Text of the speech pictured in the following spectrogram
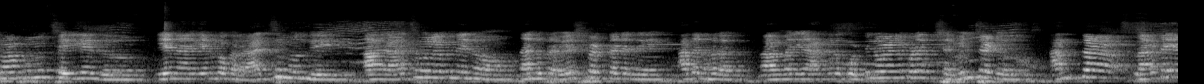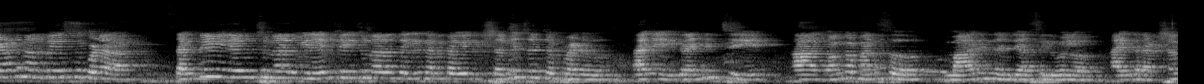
పాపము చేయలేదు ఈయన ఈయనకు ఒక రాజ్యం ఉంది. ఆ రాజ్యంలోకి నేను నన్ను ప్రవేశపెడతాడని అతను మరి అతను కొట్టిన వాళ్ళని కూడా క్షమించాడు. అంత నరకయాతను అనుభవిస్తూ కూడా తండ్రి వీరేమిచున్నారు వీరేం చేయించున్నారో తెలియ కనుక వీరిని క్షమించని చెప్పాడు అని గ్రహించి ఆ దొంగ మనసు మారిందండి ఆ సిలువలో. ఆయనకు రక్షణ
